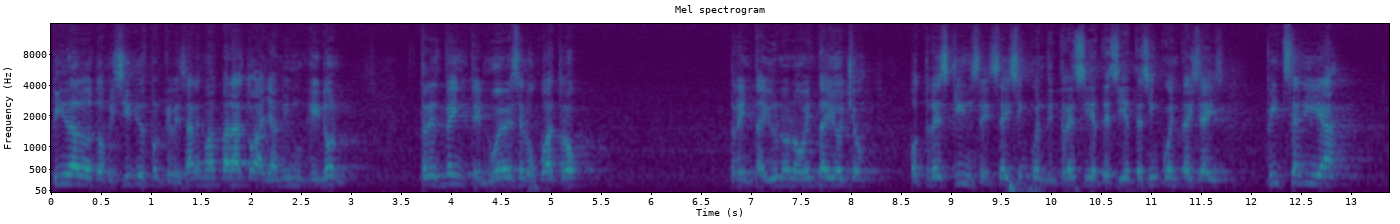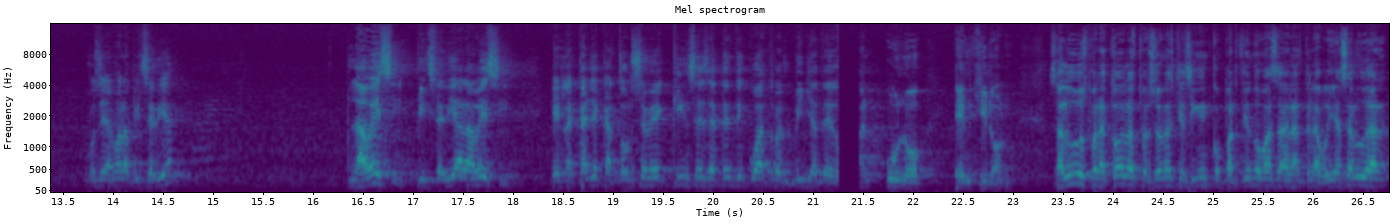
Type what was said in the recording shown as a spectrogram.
pida los domicilios porque les sale más barato allá mismo en Girón. 320 904 3198 o 315-653-7756, pizzería, ¿cómo se llama la pizzería? La Besi, pizzería La Besi, en la calle 14B 1574 en Villas de Juan 1 en Girón. Saludos para todas las personas que siguen compartiendo, más adelante la voy a saludar,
